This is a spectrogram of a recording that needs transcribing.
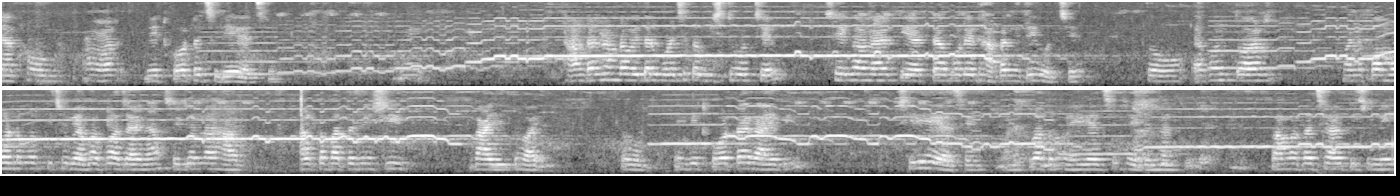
দেখো, আমার বেড কভারটা ছিঁড়ে গেছে। ঠান্ডা ঠান্ডা ওয়েদার পড়েছে তো বৃষ্টি হচ্ছে, সেই কারণে আর কি একটা করে ঢাকা নিতেই হচ্ছে। তো এখন তো আর মানে কম্বল টম্বল কিছু ব্যবহার করা যায় না, সেই জন্য হাল, হালকা পাতা জিনিসই গায়ে দিতে হয়। তো এই বেড কভারটা গায়ে দিই ছিঁড়ে গেছে মানে পুরাতন হয়ে গেছে, সেই জন্য আর কি। তো আমার কাছে আর কিছু নেই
